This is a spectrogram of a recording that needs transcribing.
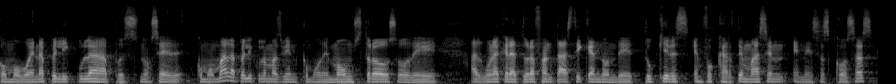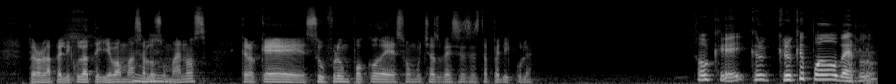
Como buena película, pues no sé, como mala película más bien, como de monstruos o de alguna criatura fantástica en donde tú quieres enfocarte más en, esas cosas, pero la película te lleva más a los humanos creo que sufre un poco de eso muchas veces esta película. Ok, creo, que puedo verlo.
